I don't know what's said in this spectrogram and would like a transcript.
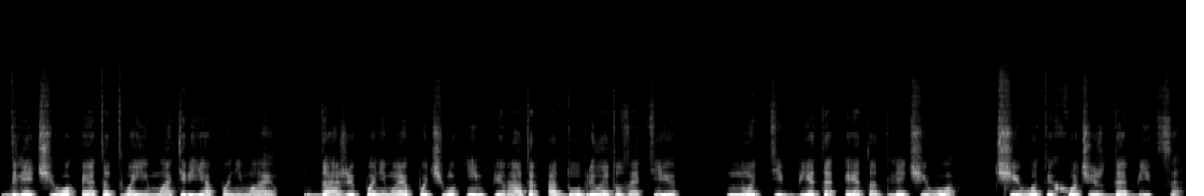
Для чего это твоей матери, я понимаю. Даже понимаю, почему император одобрил эту затею. Но тебе-то это для чего? Чего ты хочешь добиться?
